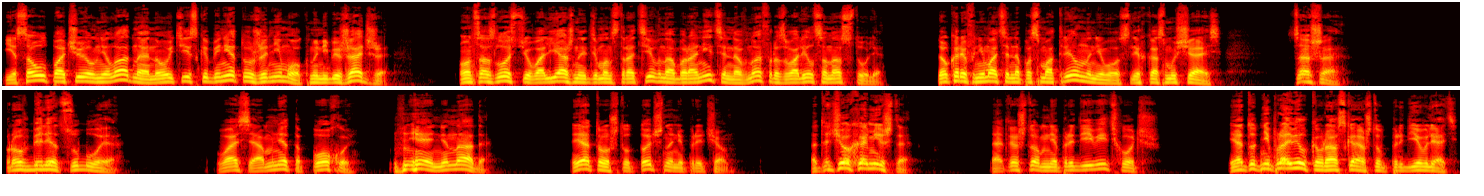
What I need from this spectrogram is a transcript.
Есаул почуял неладное, но уйти из кабинета уже не мог, ну не бежать же. Он со злостью вальяжно и демонстративно-оборонительно вновь развалился на стуле. Токарев внимательно посмотрел на него, слегка смущаясь. — Саша, профбилет с убоя. — Вася, а мне-то похуй. Не, не надо. Я-то уж тут точно ни при чем. — А ты чего хамишь-то? — А ты что, мне предъявить хочешь? — Я тут не провилка воровская, чтобы предъявлять.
